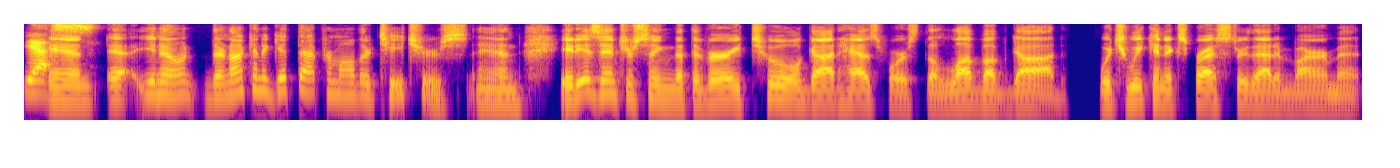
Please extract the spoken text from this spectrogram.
Yes. And, uh, you know, they're not going to get that from all their teachers. And it is interesting that the very tool God has for us, the love of God, which we can express through that environment,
